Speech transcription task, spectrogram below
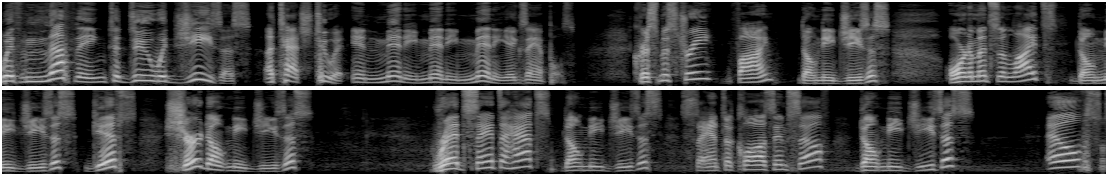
with nothing to do with Jesus attached to it in many many many examples. Christmas tree, fine, don't need Jesus. Ornaments and lights, don't need Jesus. Gifts, Sure don't need Jesus. Red Santa hats don't need Jesus. Santa Claus himself don't need Jesus. Elves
